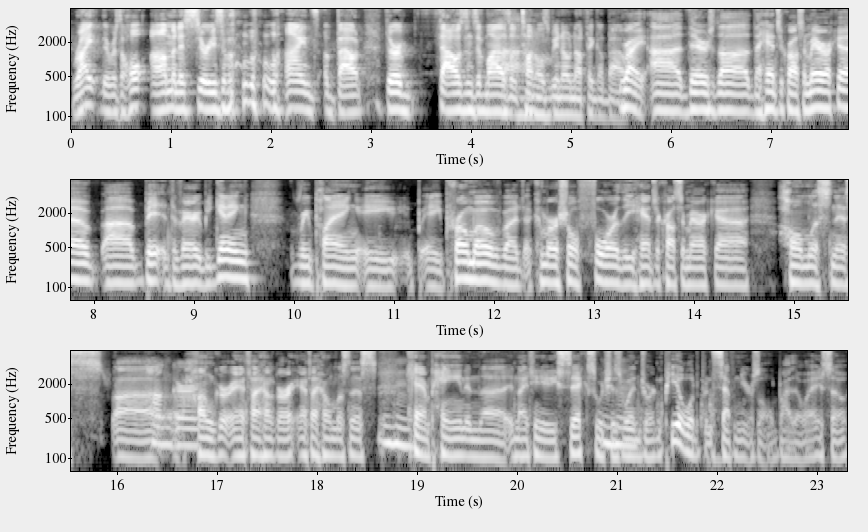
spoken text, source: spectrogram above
right there was a whole ominous series of lines about there are thousands of miles of tunnels we know nothing about. Right. Uh, there's the the Hands Across America uh, bit at the very beginning, replaying a a promo, but a commercial for the Hands Across America homelessness, uh, Hunger. hunger, anti hunger, anti homelessness campaign in the in 1986, which is when Jordan Peele would have been seven years old, by the way. So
